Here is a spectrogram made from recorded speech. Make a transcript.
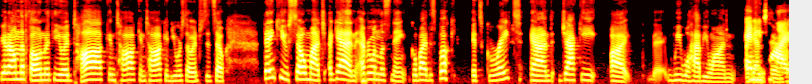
get on the phone with you and talk and talk and talk. And you were so interested. So thank you so much. Again, everyone listening, go buy this book. It's great. And Jackie, uh, we will have you on anytime.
